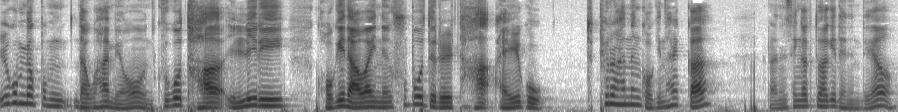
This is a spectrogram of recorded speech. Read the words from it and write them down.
일곱 명 뽑는다고 하면, 그거 다 일일이 거기 나와 있는 후보들을 다 알고 투표를 하는 거긴 할까? 라는 생각도 하게 되는데요.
